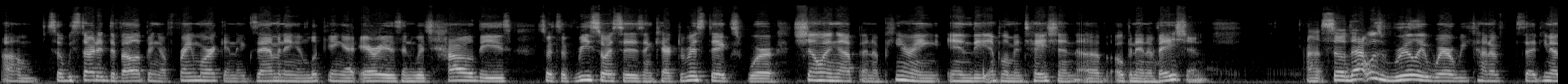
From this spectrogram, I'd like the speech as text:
um, so we started developing a framework and examining and looking at areas in which how these sorts of resources and characteristics were showing up and appearing in the implementation of open innovation. Uh, so that was really where we kind of said, you know,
